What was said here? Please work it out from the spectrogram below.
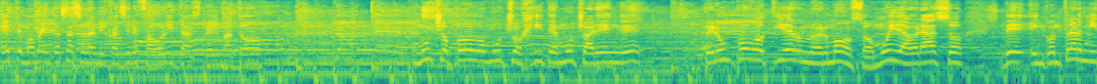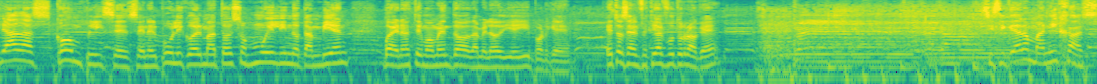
Este momento, esta es una de mis canciones favoritas del Mató. Mucho pogo, mucho agite, mucho arengue, pero un pogo tierno, hermoso, muy de abrazo, de encontrar miradas cómplices en el público del Mató, eso es muy lindo también. Bueno, este momento dámelo ahí porque esto es en el Festival Futurock, ¿eh? Si se quedaron manijas,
